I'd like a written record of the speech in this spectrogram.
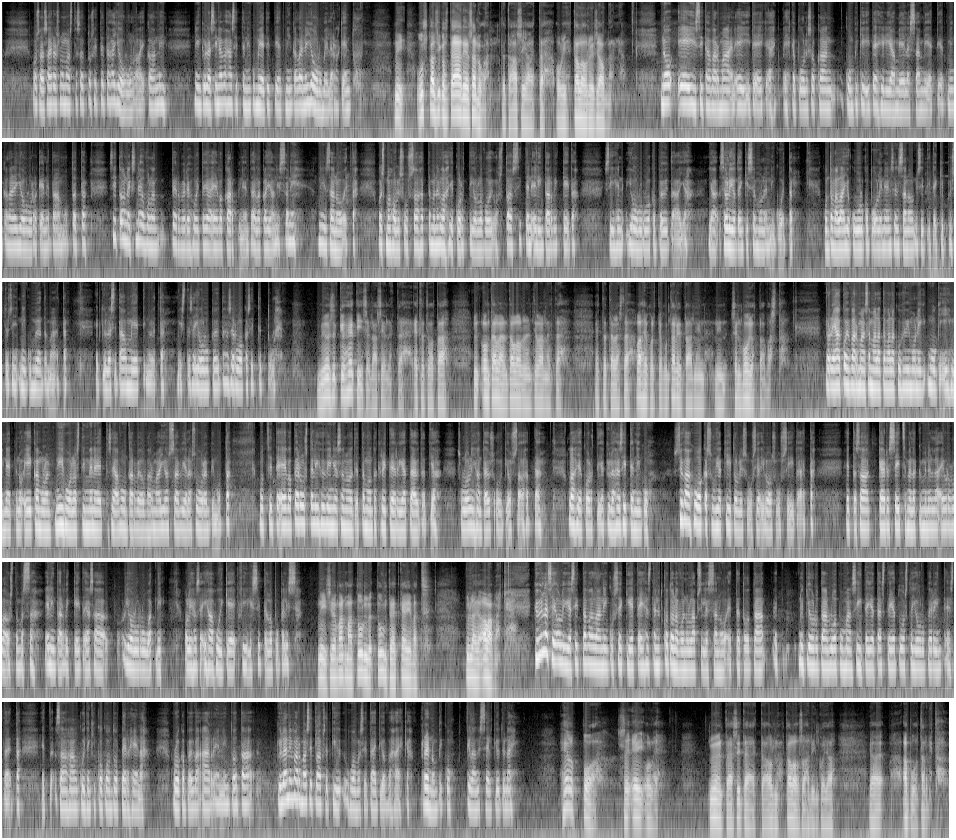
osa sairaslomasta sattui sitten tähän joulun aikaan, niin, niin kyllä siinä vähän sitten niin kuin mietittiin, että minkälainen joulu meille rakentuu. Niin, uskalsiko sitä ääneen sanoa tätä asiaa, että oli taloudellisia ongelmia? No ei sitä varmaan, ei itse eikä ehkä puolisokaan, kumpikin itse hiljaa mielessään mietti, että minkälainen joulu rakennetaan, mutta että sitten onneksi neuvolan terveydenhoitaja Eeva Karppinen täällä Kajanissa niin, niin sanoo, että olisi mahdollisuus saada tämmöinen lahjakortti, jolla voi ostaa sitten elintarvikkeita siihen jouluruokapöytään ja, ja se oli jotenkin semmoinen, niin kuin, että kun tavallaan joku ulkopuolinen sen sanoi, niin sitten itsekin pystyisin niin kuin myöntämään, että, että kyllä sitä on miettinyt, että mistä se joulupöytään se ruoka sitten tulee. Myönsitkö heti sen asian, että, että tuota, nyt on tällainen taloudellinen tilanne, että, että tällaista lahjakorttia kun tarjotaan, niin, niin sen voi ottaa vastaan? No reagoi varmaan samalla tavalla kuin hyvin moni muukin ihminen, että no ei kai mulla nyt niin huonosti mene, että se avun tarve on varmaan jossain vielä suurempi, mutta, mutta sitten Eeva perusteli hyvin ja sanoi, että monta kriteeriä täytät ja sulla on ihan täys oikeus saada tämä lahjakortti. Ja kyllähän sitten niin kuin syvä huokaisu ja kiitollisuus ja iloisuus siitä, että, että saa käydä 70 eurolla ostamassa elintarvikkeita ja saa jouluruuat, niin olihan se ihan huikea fiilis sitten loppupelissä. Niin, siinä varmaan tunteet kävivät ylä- ja alamäkeä. Kyllä se oli ja sitten tavallaan niin kuin sekin, että eihän sitä nyt kotona voinut lapsille sanoa, että, tuota, että nyt joudutaan luopumaan siitä ja tästä ja tuosta jouluperinteestä, että, että saadaan kuitenkin kokoontua perheenä ruokapöydän ääreen, niin tuota, kyllä ne varmaan sitten lapsetkin huomasivat, että äiti on vähän ehkä rennompi, kun tilanne selkiytyi näin. Helppoa se ei ole myöntää sitä, että on talousahdinko ja, ja apua tarvitaan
